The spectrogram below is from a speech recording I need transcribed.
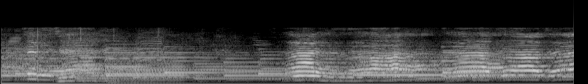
da da da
